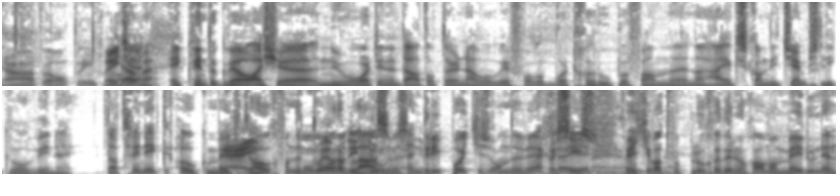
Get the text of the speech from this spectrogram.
Ja, het wel erin Weet je? Ja, maar ik vind ook wel als je nu hoort inderdaad dat er nou wel weer volop wordt geroepen van eh nou, Ajax kan die Champions League wel winnen. Dat vind ik ook een beetje Nee, te hoog van de toren blazen. doen, We zijn nee, drie potjes onderweg. Precies. Nee, weet je wat nee. voor ploegen er nog allemaal meedoen? En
